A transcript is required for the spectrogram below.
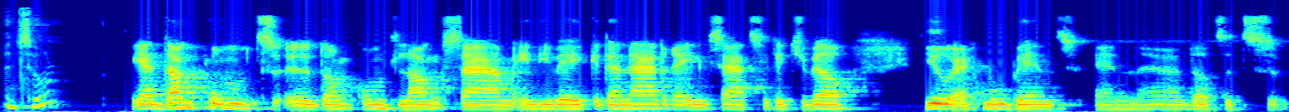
En toen? Ja, dan komt, uh, dan komt langzaam in die weken daarna de realisatie dat je wel heel erg moe bent en uh, dat, het,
